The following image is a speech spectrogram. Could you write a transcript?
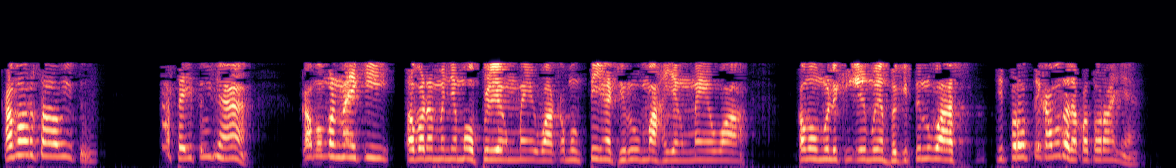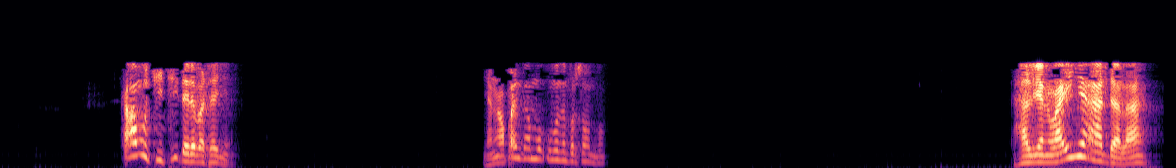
Kamu harus tahu itu. Ada itunya. Kamu menaiki apa namanya mobil yang mewah, kamu tinggal di rumah yang mewah, kamu memiliki ilmu yang begitu luas, di perut kamu ada kotorannya. Kamu jijik daripadanya. Yang ngapain kamu kemudian bersombong? Hal yang lainnya adalah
